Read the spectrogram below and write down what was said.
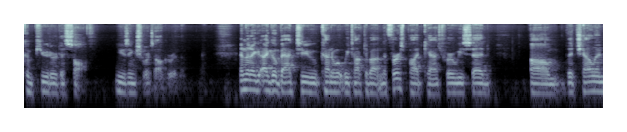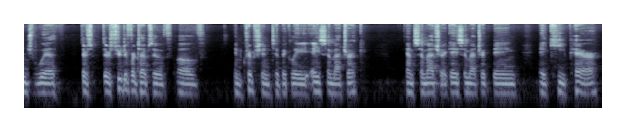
computer to solve using Shor's algorithm. And then I, I, go back to kind of what we talked about in the first podcast, where we said um, the challenge with there's there's two different types of, of encryption, typically asymmetric and symmetric. Asymmetric being a key pair,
